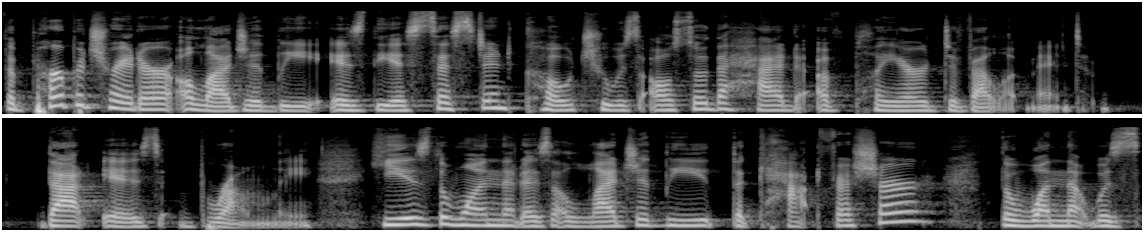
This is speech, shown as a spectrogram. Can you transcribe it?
The perpetrator, allegedly, is the assistant coach who is also the head of player development. That is Brownlee. He is the one that is allegedly the catfisher, the one that was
